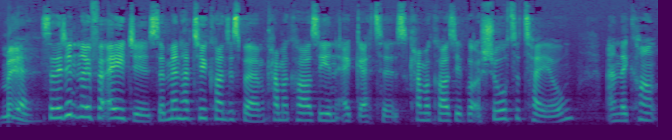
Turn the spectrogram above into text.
men. Yeah, so they didn't know for ages. So men have two kinds of sperm, kamikaze and egg getters. Kamikaze have got a shorter tail and they can't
